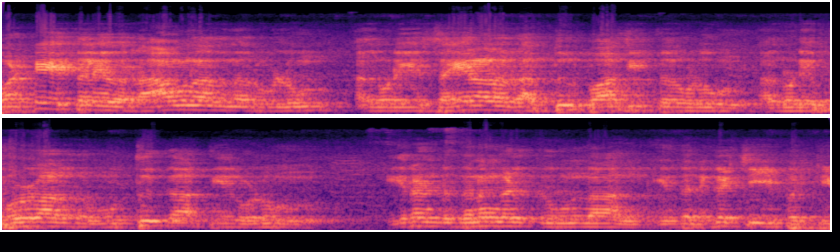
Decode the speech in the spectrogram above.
பட்டய தலைவர் ராமநாதன் அவர்களும் அதனுடைய செயலாளர் அப்துல் பாசித் அவர்களும் அதனுடைய பொருளாளர் முத்து கார்த்தியர்களும் இரண்டு தினங்களுக்கு முன்னால் இந்த நிகழ்ச்சியை பற்றி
